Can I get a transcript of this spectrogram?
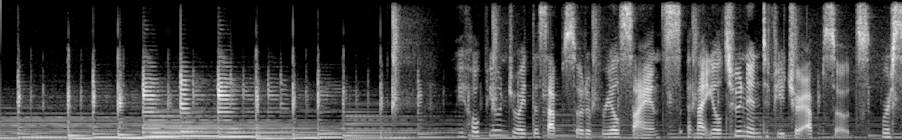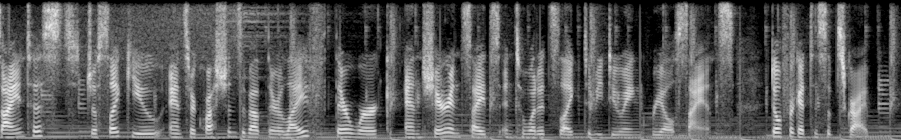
Hope you enjoyed this episode of Real Science and that you'll tune in to future episodes where scientists, just like you, answer questions about their life, their work, and share insights into what it's like to be doing real science. Don't forget to subscribe.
